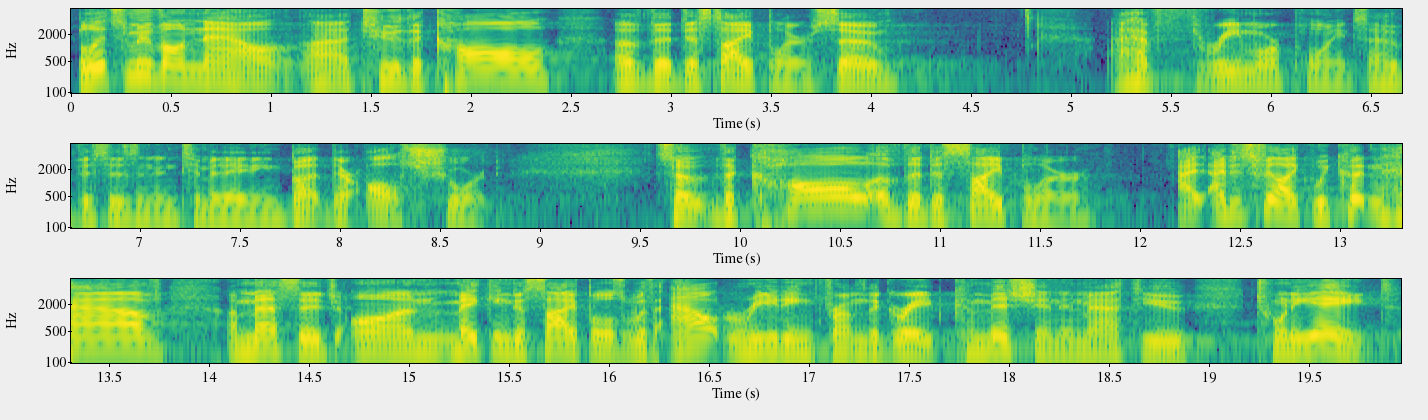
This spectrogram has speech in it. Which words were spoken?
But let's move on now uh, to the call of the discipler. So I have three more points. I hope this isn't intimidating, but they're all short. So the call of the discipler I, I, just feel like we couldn't have a message on making disciples without reading from the Great Commission in Matthew 28.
